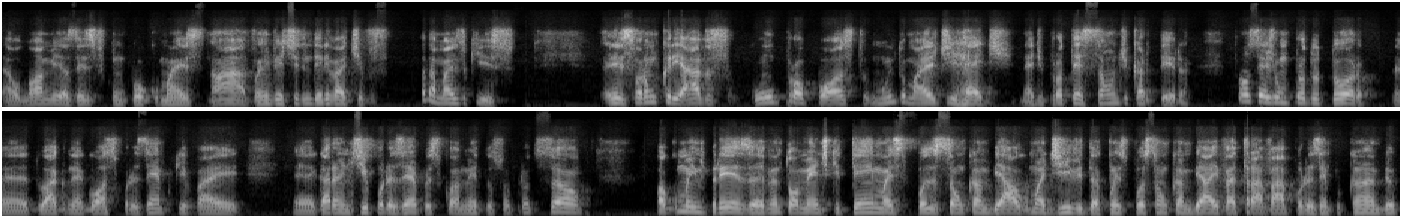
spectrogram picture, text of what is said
É, o nome às vezes fica um pouco mais, ah, vou investir em derivativos. Nada mais do que isso eles foram criados com um propósito muito mais de hedge, né, de proteção de carteira. Então, seja um produtor é, do agronegócio, por exemplo, que vai é, garantir, por exemplo, o escoamento da sua produção, alguma empresa, eventualmente, que tem uma exposição cambial, alguma dívida com exposição cambial e vai travar, por exemplo, o câmbio.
